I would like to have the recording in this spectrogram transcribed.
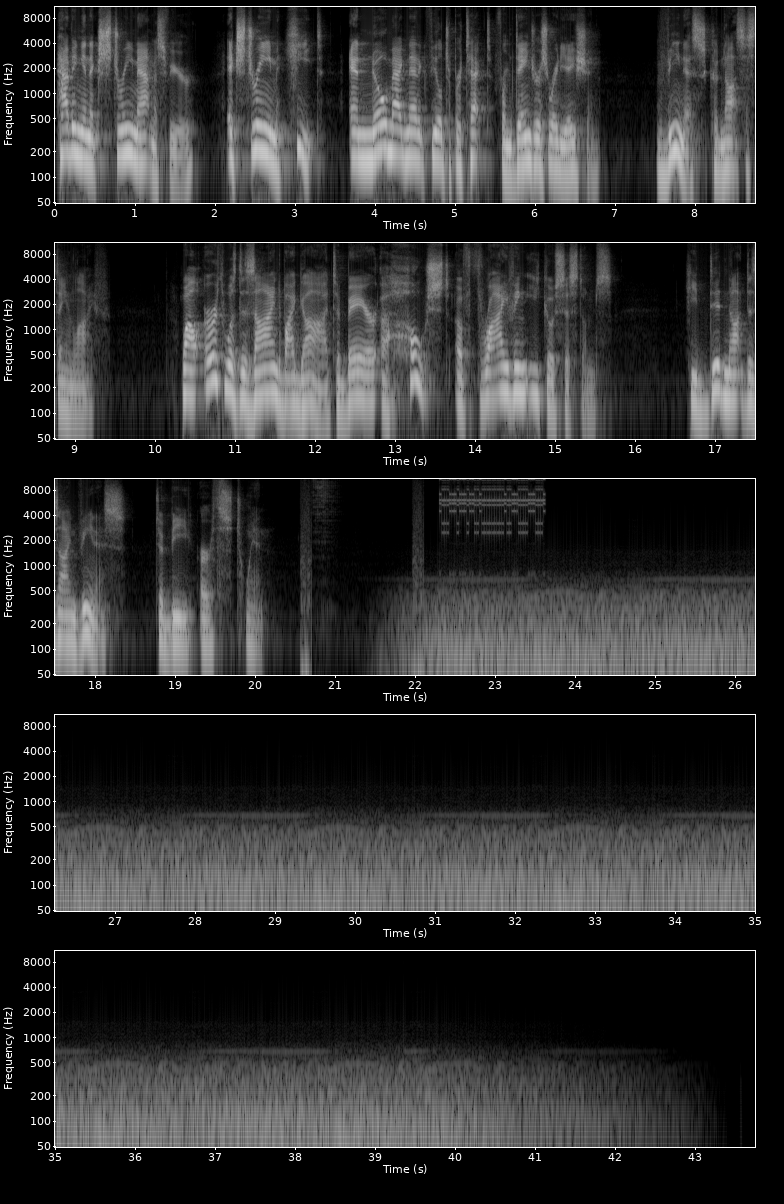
having an extreme atmosphere, extreme heat, and no magnetic field to protect from dangerous radiation, Venus could not sustain life. While Earth was designed by God to bear a host of thriving ecosystems, He did not design Venus to be Earth's twin.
